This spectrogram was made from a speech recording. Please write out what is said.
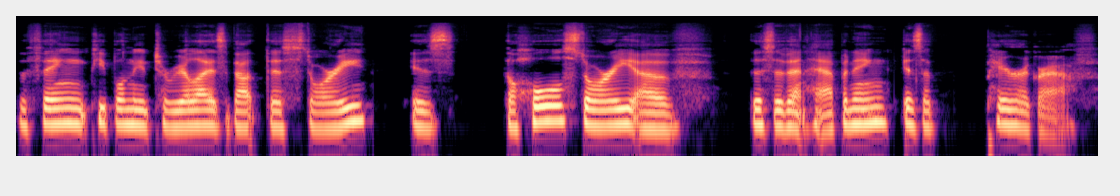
the thing people need to realize about this story is the whole story of this event happening is a paragraph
